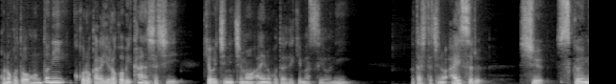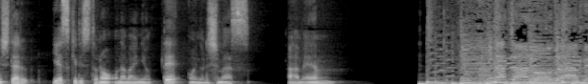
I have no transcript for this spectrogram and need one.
このことを本当に心から喜び感謝し、今日一日も歩むことができますように、私たちの愛する主、救い主であるイエス・キリストのお名前によってお祈りします。アーメン。あなたのため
